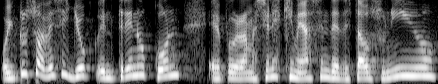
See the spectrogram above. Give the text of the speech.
o incluso a veces yo entreno con eh, programaciones que me hacen desde Estados Unidos,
